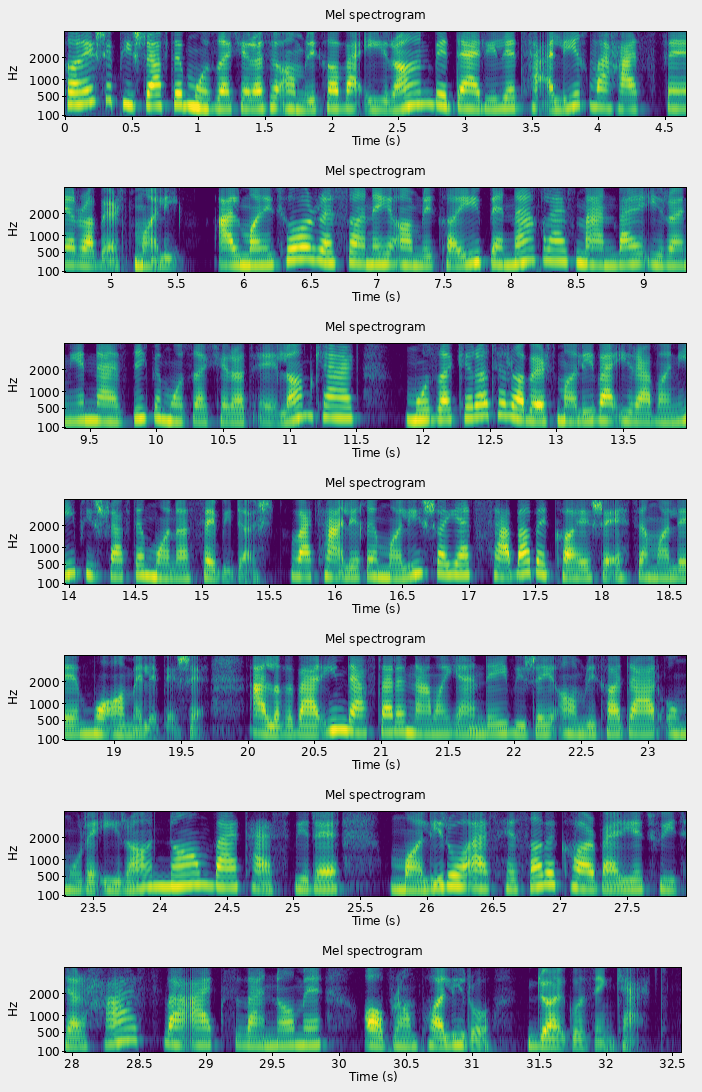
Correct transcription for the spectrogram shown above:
کاهش پیشرفت مذاکرات آمریکا و ایران به دلیل تعلیق و حذف رابرت مالی. المانیتور رسانه آمریکایی به نقل از منبع ایرانی نزدیک به مذاکرات اعلام کرد مذاکرات رابرت مالی و ایروانی پیشرفت مناسبی داشت و تعلیق مالی شاید سبب کاهش احتمال معامله بشه. علاوه بر این دفتر نماینده ویژه آمریکا در امور ایران نام و تصویر مالی رو از حساب کاربری توییتر هست و عکس و نام آبرام پالی رو جایگزین کرد.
